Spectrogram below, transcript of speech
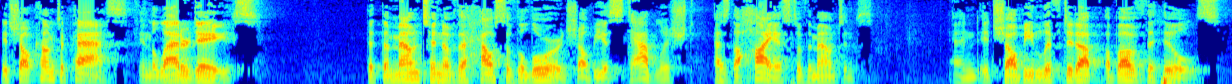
It shall come to pass in the latter days that the mountain of the house of the Lord shall be established as the highest of the mountains, and it shall be lifted up above the hills,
